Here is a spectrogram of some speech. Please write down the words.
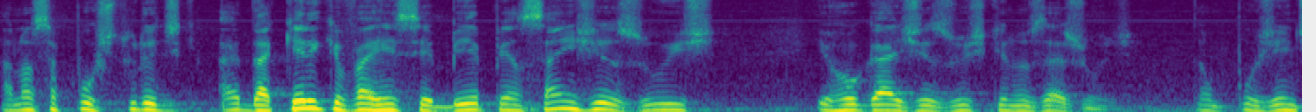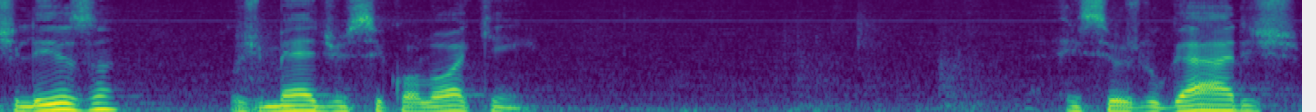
a nossa postura de, daquele que vai receber, pensar em Jesus e rogar a Jesus que nos ajude. Então, por gentileza, os médiuns se coloquem em seus lugares.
